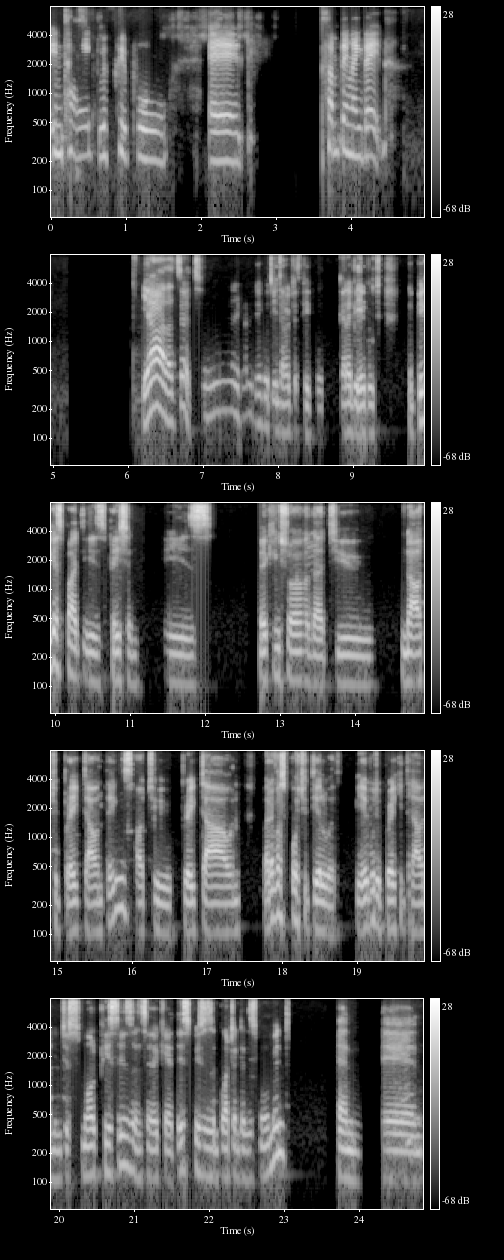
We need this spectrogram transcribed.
interact with people and something like that. Yeah, that's it. You gotta be able to interact with people. Gotta be able to. The biggest part is patient Is making sure that you know how to break down things, how to break down whatever sport you deal with. Be able to break it down into small pieces and say, okay, this piece is important at this moment, and and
